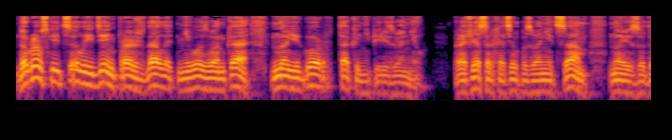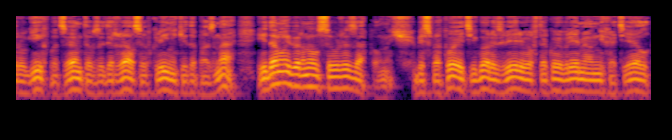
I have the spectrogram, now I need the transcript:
Дубровский целый день прождал от него звонка, но Егор так и не перезвонил. Профессор хотел позвонить сам, но из-за других пациентов задержался в клинике допоздна и домой вернулся уже за полночь. Беспокоить Егора Зверева в такое время он не хотел.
